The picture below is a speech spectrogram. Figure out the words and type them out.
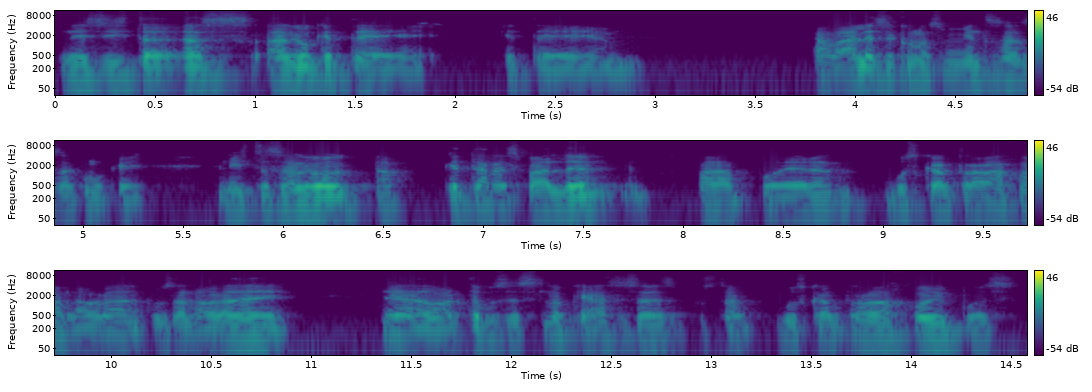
necesitas algo que te, que te avale ese conocimiento, ¿sabes? O sea, como que necesitas algo que te respalde para poder buscar trabajo a la hora, pues a la hora de, de graduarte, pues es lo que haces, ¿sabes? Buscar, buscar trabajo y pues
